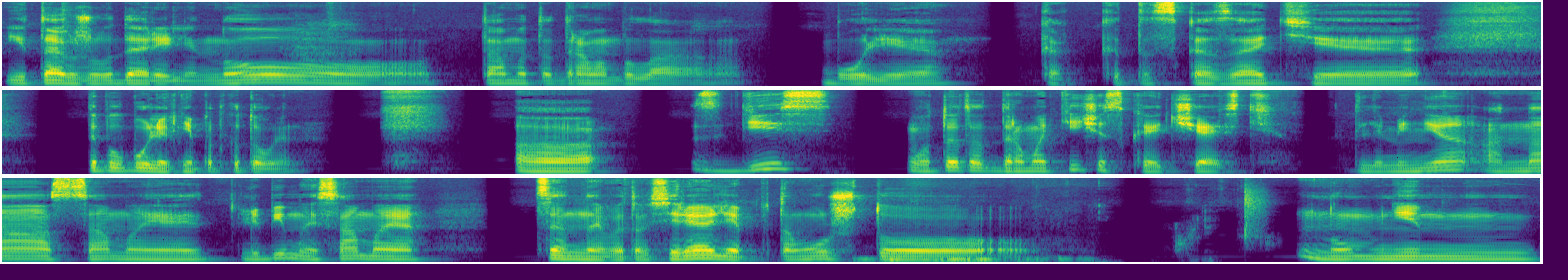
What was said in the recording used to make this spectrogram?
и также ударили, но там эта драма была более, как это сказать, э, ты был более к ней подготовлен. А, здесь вот эта драматическая часть для меня, она самая любимая и самая ценная в этом сериале, потому что, ну, мне...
